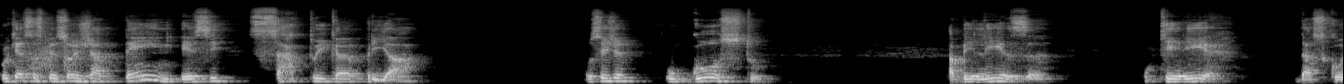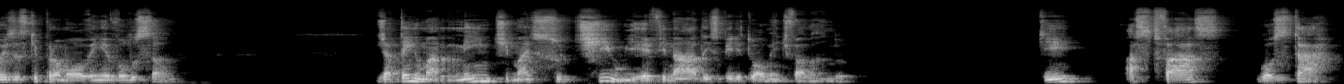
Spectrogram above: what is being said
Porque essas pessoas já têm esse sátrica priya. Ou seja, o gosto, a beleza, o querer das coisas que promovem evolução. Já tem uma mente mais sutil e refinada espiritualmente falando, que as faz gostar.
